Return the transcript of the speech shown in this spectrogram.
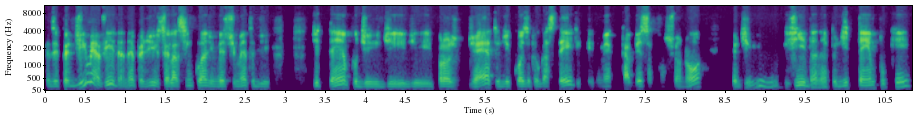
Quer dizer, perdi minha vida, né? Perdi, sei lá, cinco anos de investimento de, de tempo, de, de, de projeto, de coisa que eu gastei, de que minha cabeça funcionou. Perdi vida, né? Perdi tempo que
